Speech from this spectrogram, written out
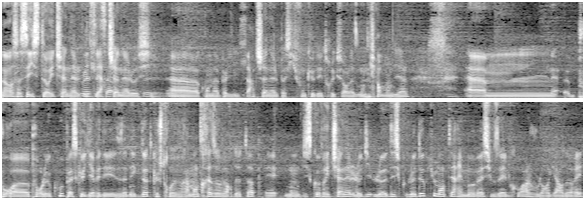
Non, ça c'est History Channel, Ouais, Hitler c'est. Channel aussi, Ouais, ouais. euh, qu'on appelle Hitler Channel parce qu'ils font que des trucs sur la Seconde Guerre mondiale. Euh, pour euh, pour le coup, parce qu'il y avait des anecdotes que je trouvais vraiment très over the top. Et bon, Discovery Channel, le, le, le documentaire est mauvais. Si vous avez le courage, vous le regarderez.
